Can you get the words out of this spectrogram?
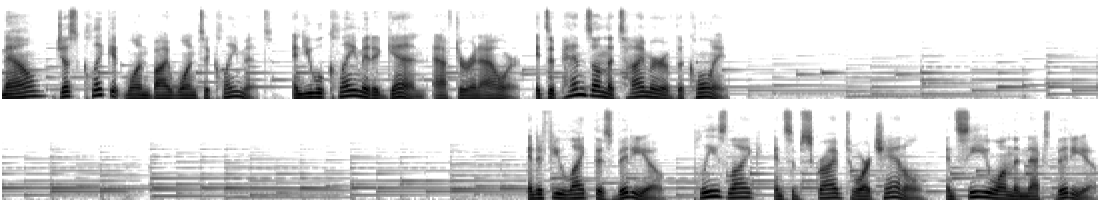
Now, just click it one by one to claim it, and you will claim it again after an hour. It depends on the timer of the coin. And if you like this video, please like and subscribe to our channel and see you on the next video.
